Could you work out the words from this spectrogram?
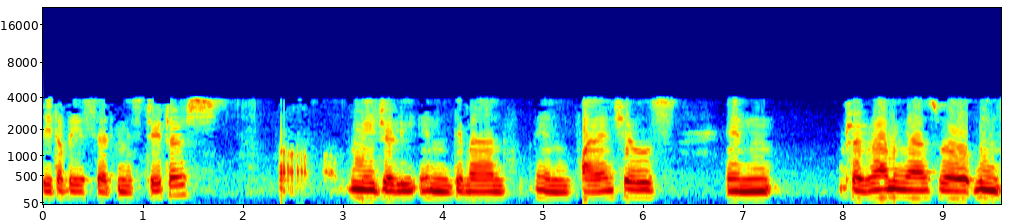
database administrators, uh, majorly in demand in financials, in programming as well, means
